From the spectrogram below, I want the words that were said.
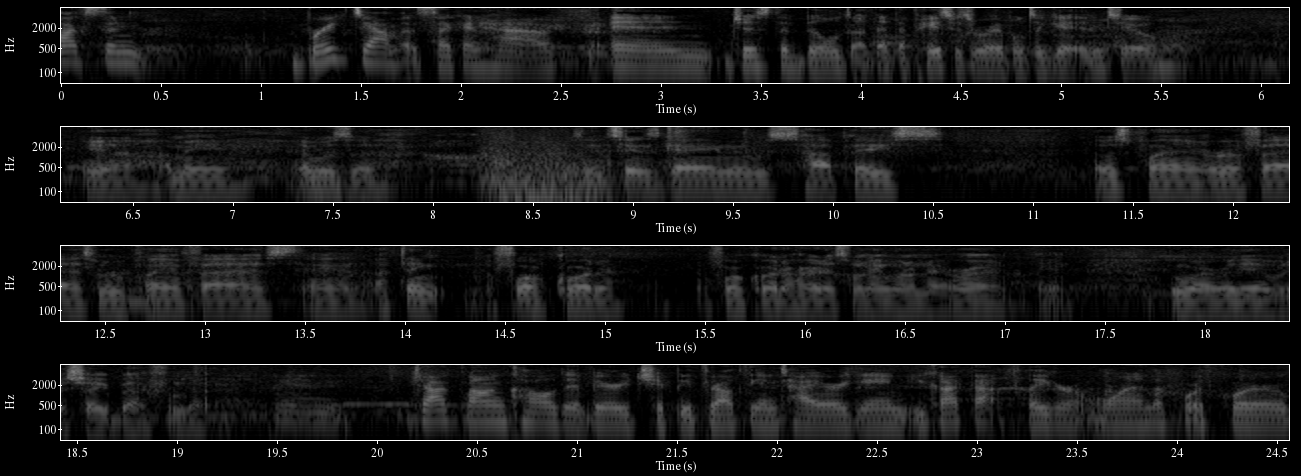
Claxton, break down that second half and just the build-up that the Pacers were able to get into. Yeah, I mean, it was a it was an intense game. It was high pace. It was playing real fast. We were playing fast, and I think the fourth quarter, the fourth quarter hurt us when they went on that run, and we weren't really able to shake back from that. And Jacque Vaughn called it very chippy throughout the entire game. You got that flagrant one in the fourth quarter.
